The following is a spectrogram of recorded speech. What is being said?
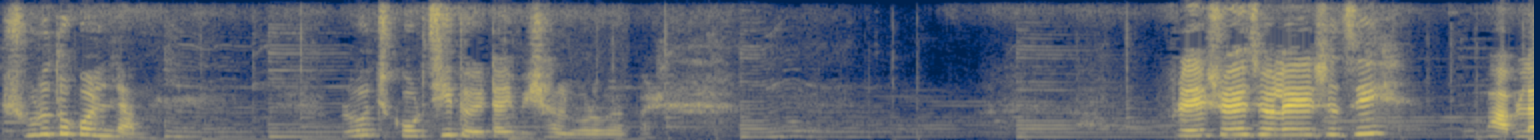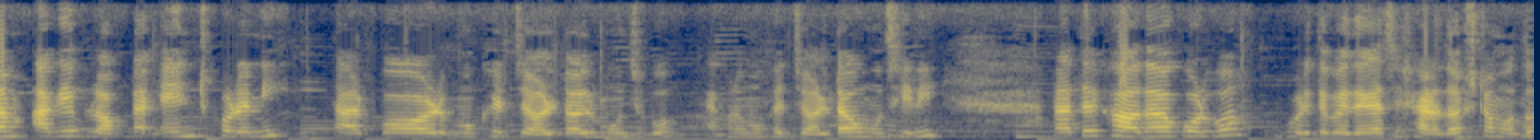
শুরু তো করলাম। রোজ করছি তো, এটাই বিশাল বড় ব্যাপার। ফ্রেশ হয়ে চলে এসেছি। ভাবলাম আগে ব্লগটা এন্ড করে নিই, তারপর মুখের জল টল মুছবো। এখনও মুখের জলটাও মুছিনি। রাতের খাওয়া দাওয়া করব। ঘড়িতে বেজে গেছে সাড়ে দশটা মতো।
